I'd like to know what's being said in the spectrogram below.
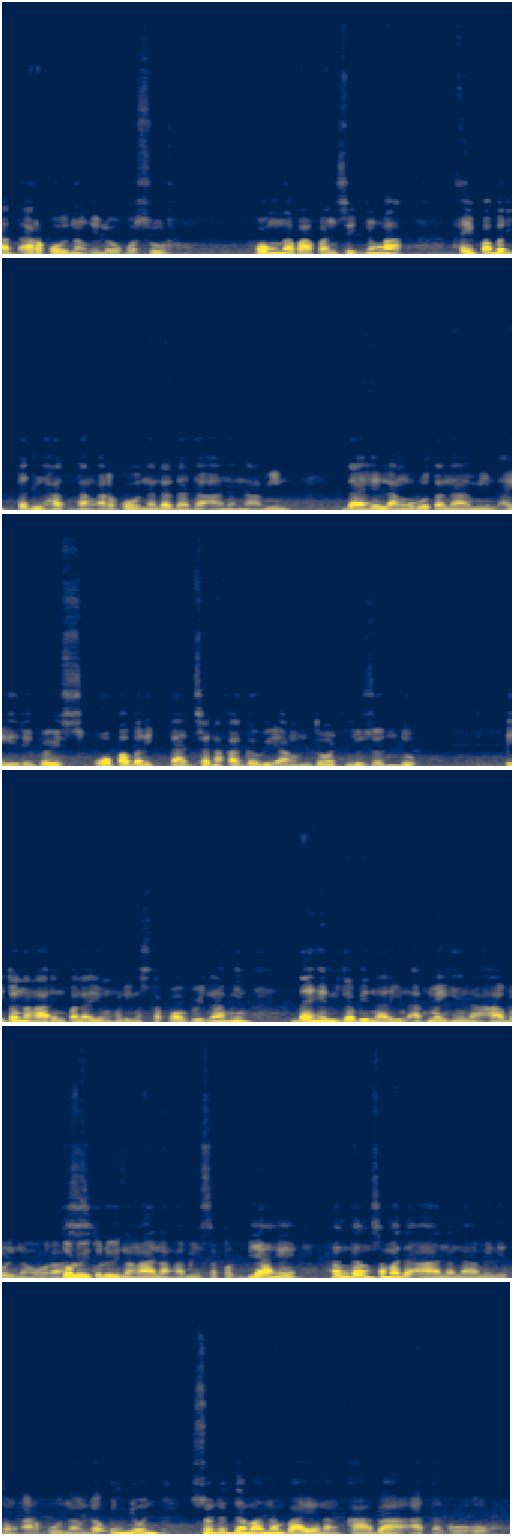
at arko ng Ilocos Sur. Kung napapansin nyo nga, ay pabaliktad lahat ng arko na dadadaanan namin dahil ang ruta namin ay reverse o pabaliktad sa nakagawiang North Luzon Loop. Ito na nga rin pala yung huling stopover namin dahil gabi na rin at may hinahabol na oras. Tuloy-tuloy na nga lang kami sa pagbiyahe hanggang sa madaanan namin itong arko ng La Union, sunod naman ng bayan ng Caba at Tagoo.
